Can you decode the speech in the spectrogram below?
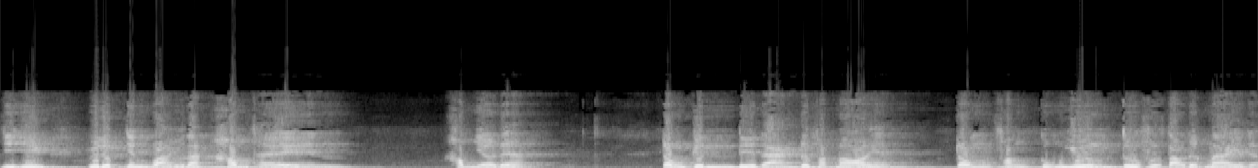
Dĩ nhiên, quy luật nhân quả chúng ta không thể không nhớ đến. Trong kinh địa tạng đức phật nói, trong phần cúng dường tu phước tạo đức này đó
